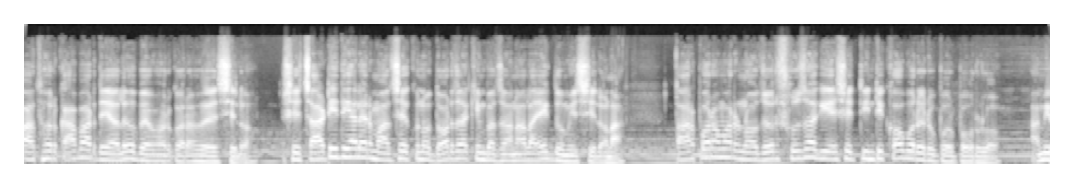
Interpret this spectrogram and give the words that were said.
পাথর কাবার দেয়ালেও ব্যবহার করা হয়েছিল। সেই চারটি দেয়ালের মাঝে কোনো দরজা কিংবা জানালা একদমই ছিল না। তারপর আমার নজর সোজা গিয়ে সে তিনটি কবরের উপর পড়ল। আমি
